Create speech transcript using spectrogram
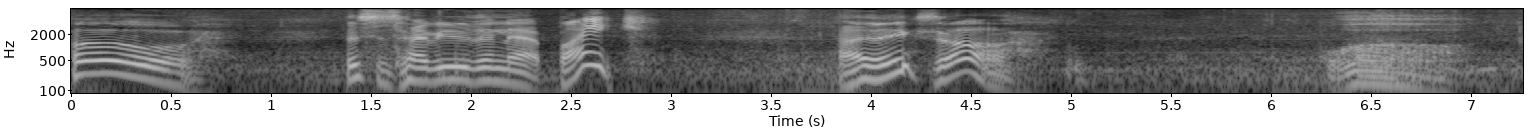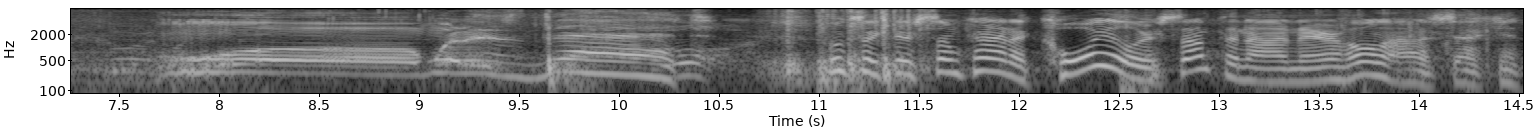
Oh, this is heavier than that bike. I think so. Whoa. Whoa, what is that? Looks like there's some kind of coil or something on there. Hold on a second.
